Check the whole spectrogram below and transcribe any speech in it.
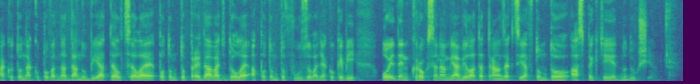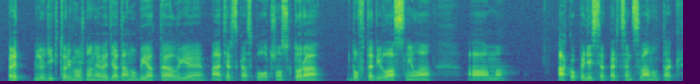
ako to nakupovať na Danubiatel celé, potom to predávať dole a potom to fúzovať. Ako keby o jeden krok sa nám javila tá transakcia v tomto aspekte jednoduchšia. Pre ľudí, ktorí možno nevedia, Danubiatel je materská spoločnosť, ktorá dovtedy vlastnila um, ako 50% Svanu, tak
